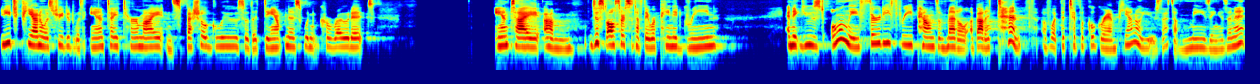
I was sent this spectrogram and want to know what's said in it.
Each piano was treated with anti termite and special glue so the dampness wouldn't corrode it. Anti, um, just all sorts of stuff. They were painted green. And it used only 33 pounds of metal, about a tenth of what the typical grand piano used. That's amazing, isn't it?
